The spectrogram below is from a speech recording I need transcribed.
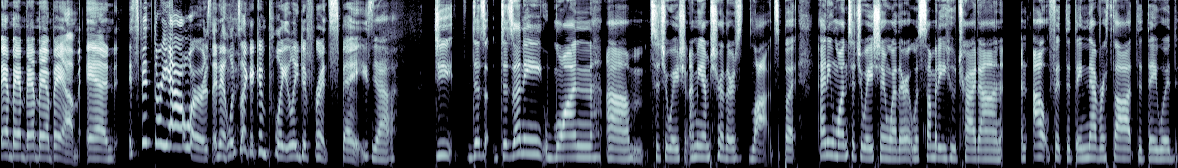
bam, bam, bam, bam, bam. And it's been three hours and it looks like a completely different space. Yeah. Do you, does does any one um, situation? I mean, I'm sure there's lots, but any one situation, whether it was somebody who tried on an outfit that they never thought that they would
